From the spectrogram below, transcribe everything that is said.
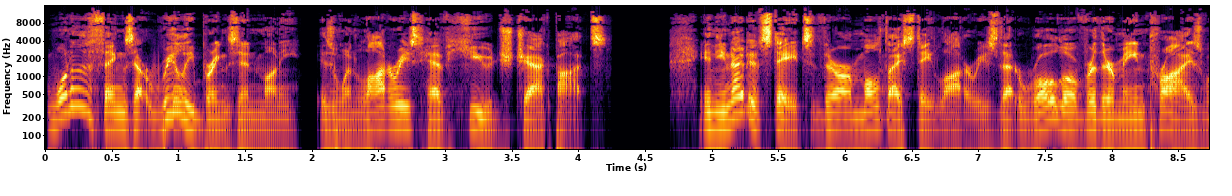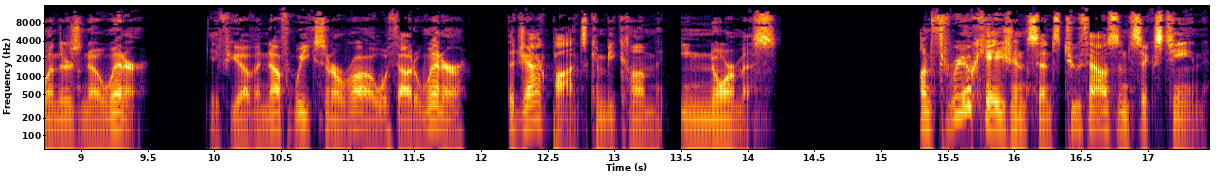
One of the things that really brings in money is when lotteries have huge jackpots. In the United States, there are multi-state lotteries that roll over their main prize when there's no winner. If you have enough weeks in a row without a winner, the jackpots can become enormous. On three occasions since 2016,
